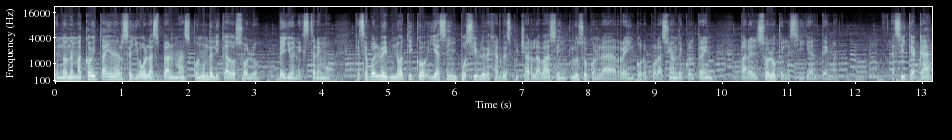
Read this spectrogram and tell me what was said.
en donde McCoy Tyner se llevó las palmas con un delicado solo, bello en extremo, que se vuelve hipnótico y hace imposible dejar de escuchar la base incluso con la reincorporación de Coltrane para el solo que le sigue al tema. Así que acá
